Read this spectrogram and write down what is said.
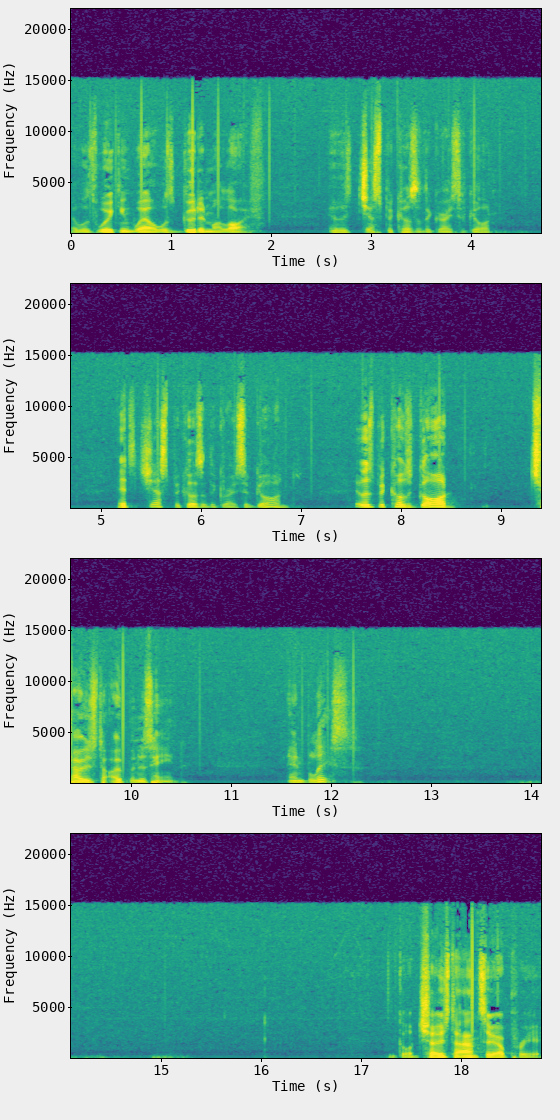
it was working well, was good in my life, it was just because of the grace of God. It's just because of the grace of God. It was because God chose to open his hand. and bless. God chose to answer our prayer.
